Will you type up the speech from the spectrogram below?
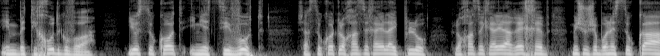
עם בטיחות גבוהה, יהיו סוכות עם יציבות, שהסוכות לא חס וחלילה ייפלו, לא חס וחלילה רכב, מישהו שבונה סוכה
